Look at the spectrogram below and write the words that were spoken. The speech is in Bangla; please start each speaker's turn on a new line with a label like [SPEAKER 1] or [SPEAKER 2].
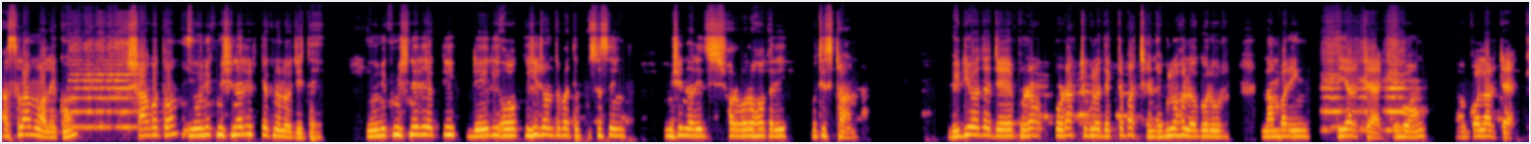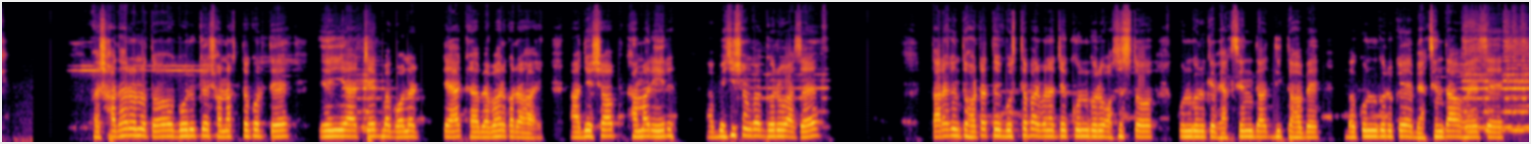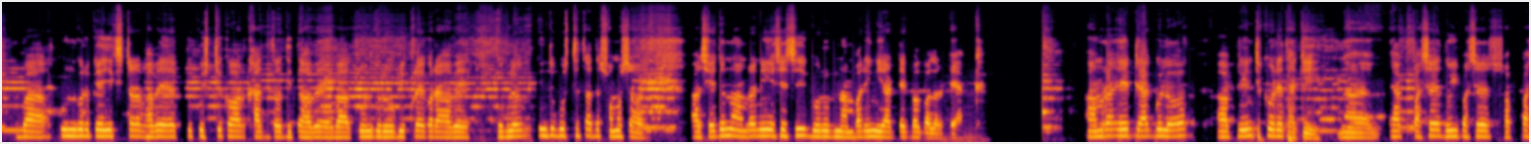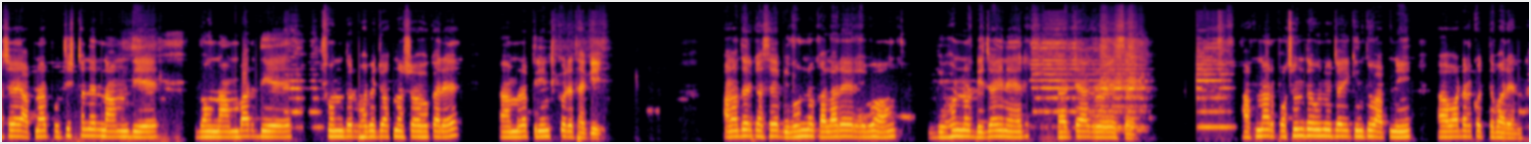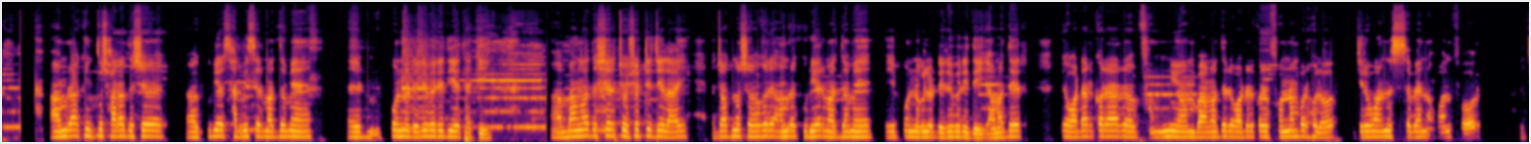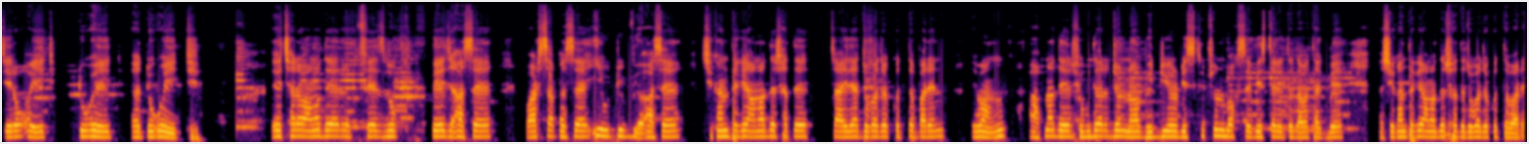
[SPEAKER 1] আসসালামু আলাইকুম। স্বাগতম ইউনিক মিশনারি টেকনোলজিতে। ইউনিক মিশনারি একটি ডেইরি ও কৃষি যন্ত্রপাতি প্রসেসিং মেশিনারি সরবরাহকারী প্রতিষ্ঠান। ভিডিওতে যে প্রোডাক্টগুলো দেখতে পাচ্ছেন, এগুলো হলো গরুর নাম্বারিং ইয়ার ট্যাগ এবং গলার ট্যাগ সাধারণত গরুকে শনাক্ত করতে এই ইয়ার ট্যাগ বা গলার ট্যাগ ব্যবহার করা হয়। আর যেসব খামারির বেশি সংখ্যক গরু আছে তারা কিন্তু হঠাৎই বুঝতে পারবে না যে কোন গরু অসুস্থ, কোন গরুকে ভ্যাকসিন দিতে হবে বা কোন গরুকে ভ্যাকসিন দেওয়া হয়েছে বা কোন গরুকে এক্সট্রা ভাবে একটু পুষ্টিকর খাদ্য দিতে হবে বা কোন গরু বিক্রয় করা হবে, এগুলো কিন্তু বুঝতে তাদের সমস্যা হয়। আর সেই জন্য আমরা নিয়ে এসেছি গরুর নাম্বারিং ইয়ার ট্যাগ বা গলার ট্যাগ আমরা এই ট্যাগগুলো প্রিন্ট করে থাকি। এক পাশে, দুই পাশে, সব পাশে আপনার প্রতিষ্ঠানের নাম দিয়ে এবং নাম্বার দিয়ে সুন্দরভাবে যত্ন সহকারে আমরা প্রিন্ট করে থাকি। আমাদের কাছে বিভিন্ন কালারের এবং বিভিন্ন ডিজাইনের ট্যাগ রয়েছে। আপনার পছন্দ অনুযায়ী কিন্তু আপনি অর্ডার করতে পারেন। আমরা কিন্তু সারা দেশে কুরিয়ার সার্ভিসের মাধ্যমে পণ্য ডেলিভারি দিয়ে থাকি। বাংলাদেশের চৌষট্টি জেলায় যত্ন সহকারে আমরা কুরিয়ার মাধ্যমে এই পণ্যগুলো ডেলিভারি দিই। আমাদের অর্ডার করার নিয়ম বা আমাদের অর্ডার করার ফোন নাম্বার হলো zero one seven one four zero eight two eight two eight এছাড়াও আমাদের ফেসবুক পেজ আছে হোয়াটসঅ্যাপ আছে ইউটিউব আছে। সেখান থেকে আমাদের সাথে চাইলে যোগাযোগ করতে পারেন এবং আপনাদের সুবিধার জন্য ভিডিওর ডিসক্রিপশন বক্সে বিস্তারিত দেওয়া থাকবে। সেখান থেকে আমাদের সাথে যোগাযোগ করতে পারেন।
